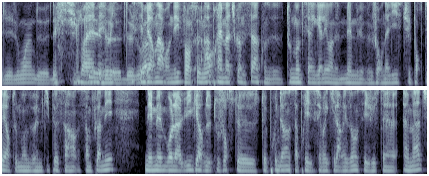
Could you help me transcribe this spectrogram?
il est loin de- d'exulter Ouais, mais de, oui. de Mais C'est. Bernard, on est forcément. après un match comme ça, quand tout le monde s'est régalé, on a même le journaliste, supporter, tout le monde veut un petit peu s'en- s'enflammer. Mais même voilà, lui garde toujours cette, cette prudence. Après, c'est vrai qu'il a raison, c'est juste un, un match.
